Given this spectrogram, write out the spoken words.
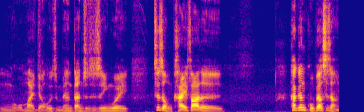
嗯我卖掉或者怎么样，单纯只是因为这种开发的，它跟股票市场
